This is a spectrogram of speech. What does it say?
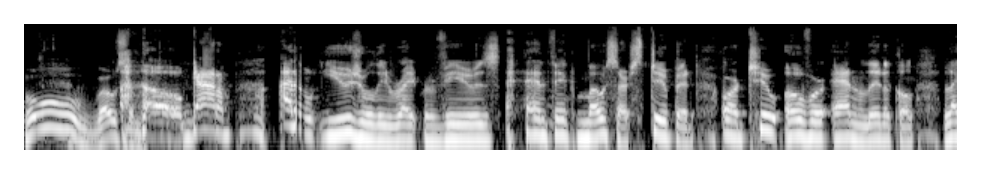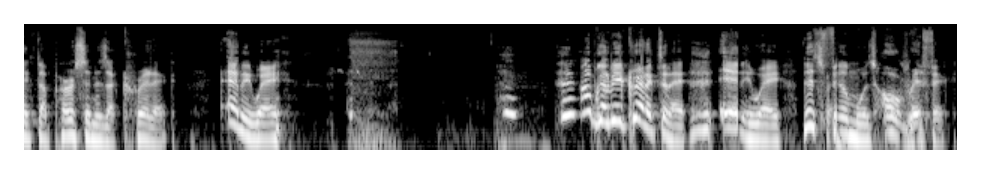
Ooh, roast them. Oh, got him. I don't usually write reviews and think most are stupid or too over analytical, like the person is a critic. Anyway, I'm going to be a critic today. Anyway, this film was horrific.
